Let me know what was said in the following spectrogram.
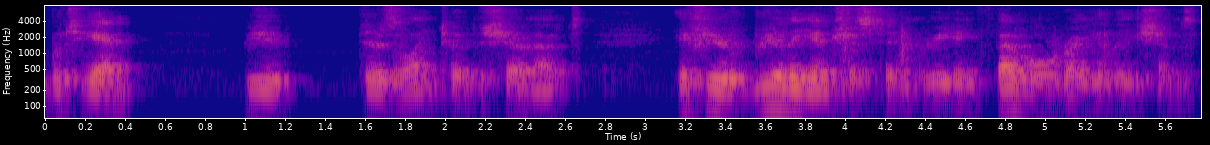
which again, you, there's a link to it in the show notes. If you're really interested in reading federal regulations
